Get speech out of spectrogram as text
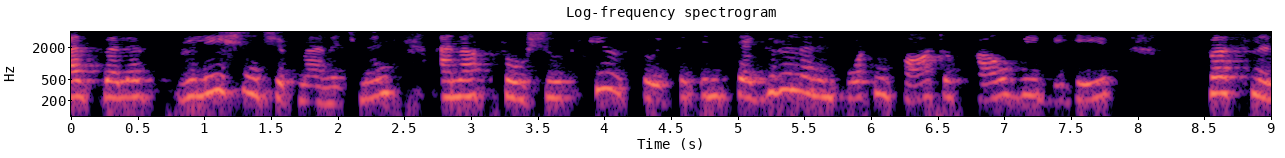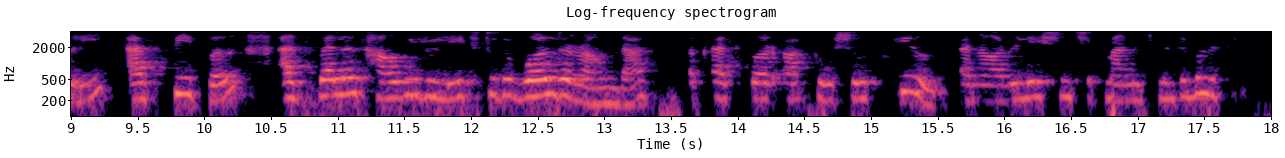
as well as relationship management and our social skills. So it's an integral and important part of how we behave personally as people, as well as how we relate to the world around us as per our social skills and our relationship management abilities.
